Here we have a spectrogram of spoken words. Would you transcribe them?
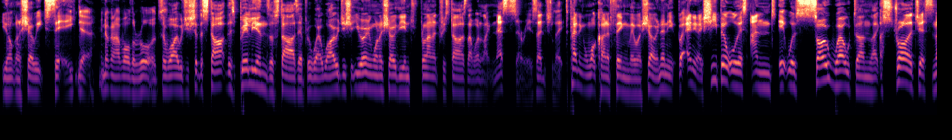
You're not going to show each city. Yeah, you're not gonna have all the roads. So why would you show the star? There's billions of stars everywhere. Why would you? Sh- you only want to show the interplanetary stars that weren't like necessary, essentially, depending on what kind of thing they were showing. Any, but anyway, she built all this, and it was so well done. Like astrologists and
